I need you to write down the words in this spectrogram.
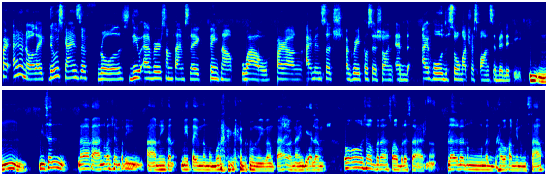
par- I don't know, like those kinds of roles, do you ever sometimes like think now, wow, parang I'm in such a great position and I hold so much responsibility. mm Minsan, nakakaano ka, syempre, ano yung, may time na mumurahin ka ng mga ibang tao na hindi alam, oo, sobra, sobra sa ano. Lalo na nung naghawa kami ng SAP,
